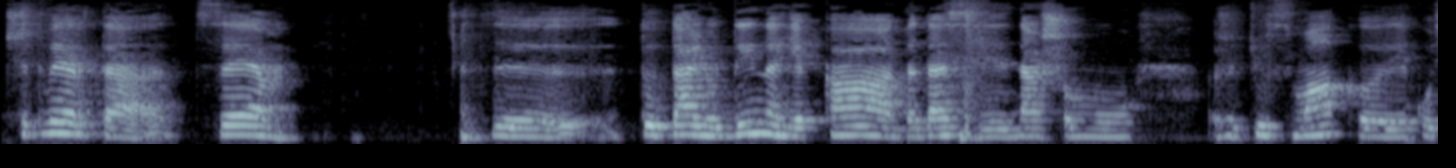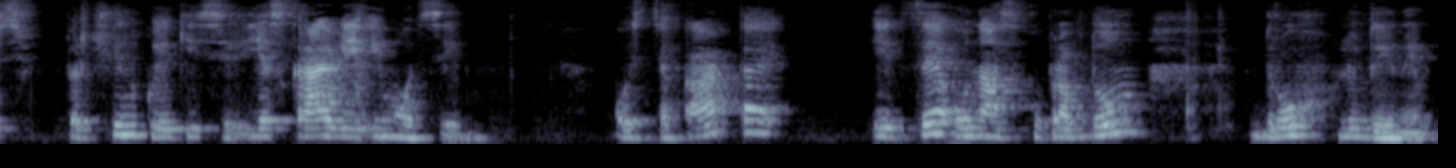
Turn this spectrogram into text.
Четверта це е, та людина, яка додасть нашому життю смак, якусь перчинку, якісь яскраві емоції. Ось ця карта. І це у нас управдом друг людини.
